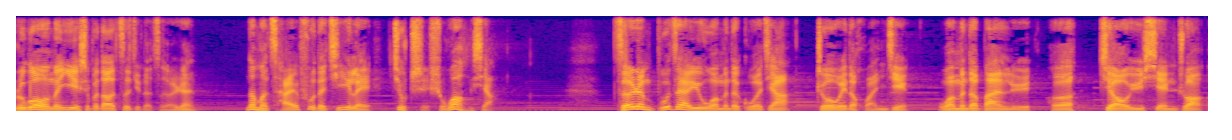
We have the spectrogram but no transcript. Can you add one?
如果我们意识不到自己的责任，那么财富的积累就只是妄想。责任不在于我们的国家。周围的环境、我们的伴侣和教育现状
